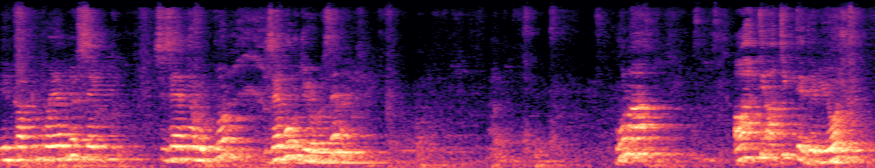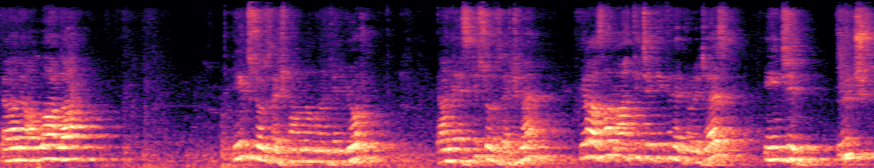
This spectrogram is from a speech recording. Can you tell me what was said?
bir katkı koyabilirsek size ne mutlu. Zebur diyoruz değil mi? Buna ahdi atik de deniyor. Yani Allah'la ilk sözleşme anlamına geliyor. Yani eski sözleşme. Birazdan ahdi cedidi de göreceğiz. İncil. 3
